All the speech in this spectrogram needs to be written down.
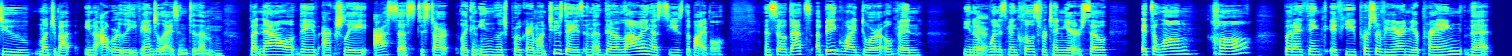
do much about, you know, outwardly evangelizing to them. Mm-hmm. But now they've actually asked us to start like an English program on Tuesdays and they're allowing us to use the Bible. And so that's a big wide door open, you know, Yeah. when it's been closed for 10 years. So it's a long haul, but I think if you persevere and you're praying that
